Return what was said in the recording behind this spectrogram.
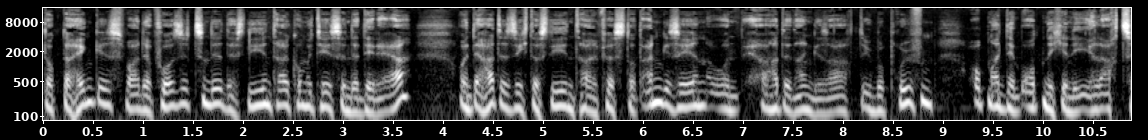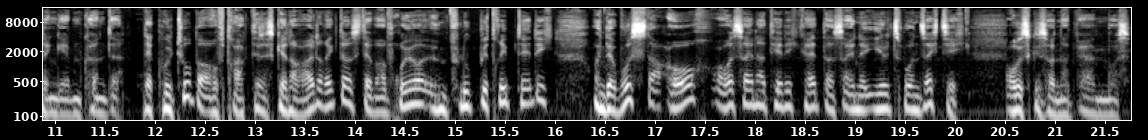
Dr. Henkes war der Vorsitzende des Lilienthal-Komitees in der DDR und er hatte sich das Lilienthal-Fest dort angesehen und er hatte dann gesagt, überprüfen, ob man dem Ort nicht in die IL-18 geben könnte. Der Kulturbeauftragte des Generaldirektors, der war früher im Flugbetrieb tätig und der wusste auch aus seiner Tätigkeit, dass eine IL-62 ausgesondert werden muss.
